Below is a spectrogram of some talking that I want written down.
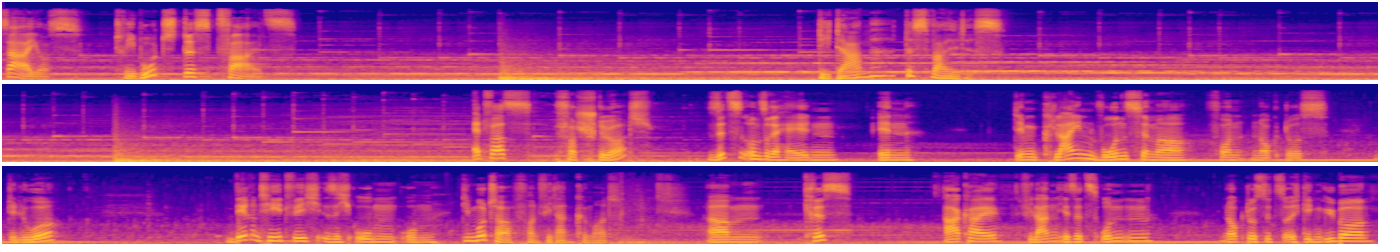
Xaios, Tribut des Pfahls. Die Dame des Waldes. Etwas verstört sitzen unsere Helden in dem kleinen Wohnzimmer von Noctus Delur, während Hedwig sich oben um die Mutter von Philan kümmert. Ähm, Chris, Arkai, Philan, ihr sitzt unten, Noctus sitzt euch gegenüber,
